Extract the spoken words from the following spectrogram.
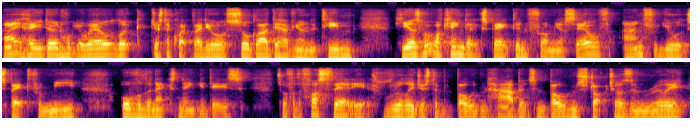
Hi, how you doing? Hope you're well. Look, just a quick video. So glad to have you on the team. Here's what we're kind of expecting from yourself and from you'll expect from me over the next 90 days. So for the first 30, it's really just about building habits and building structures and really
